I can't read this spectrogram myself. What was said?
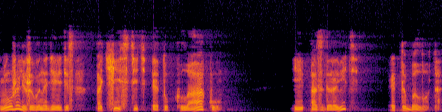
Неужели же вы надеетесь очистить эту клаку, и оздоровить это болото.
